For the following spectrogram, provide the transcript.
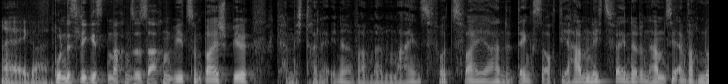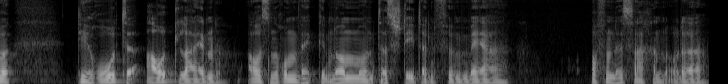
Naja, egal. Bundesligisten machen so Sachen wie zum Beispiel, ich kann mich dran erinnern, war mal Mainz vor zwei Jahren, du denkst auch, die haben nichts verändert und haben sie einfach nur die rote Outline außenrum weggenommen und das steht dann für mehr offene Sachen oder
